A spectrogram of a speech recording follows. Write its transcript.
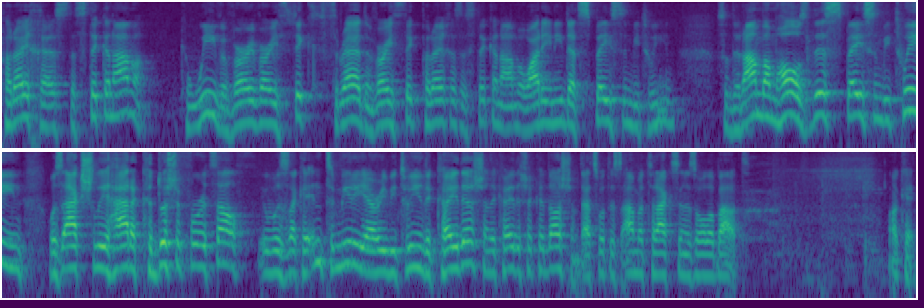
pareiches that's thick an Amma? Can weave a very, very thick thread and very thick pareches, a thick anama. Why do you need that space in between? So the Rambam holds this space in between was actually had a kedusha for itself. It was like an intermediary between the kodesh and the kodesh HaKadoshim. That's what this Amatraxin is all about. Okay.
